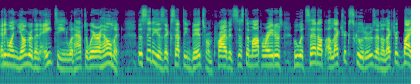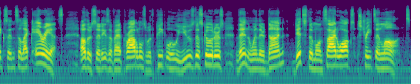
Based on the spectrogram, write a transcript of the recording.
Anyone younger than 18 would have to wear a helmet helmet. The city is accepting bids from private system operators who would set up electric scooters and electric bikes in select areas. Other cities have had problems with people who use the scooters, then when they're done, ditch them on sidewalks, streets, and lawns.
